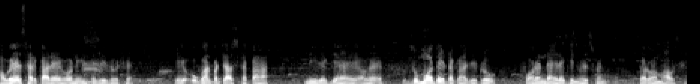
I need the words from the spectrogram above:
હવે સરકારે એવો નિર્ણય લીધો છે કે ઓગણપચાસ ટકાની જગ્યાએ હવે ચુમ્મોતેર ટકા જેટલું ફોરેન ડાયરેક્ટ ઇન્વેસ્ટમેન્ટ કરવામાં આવશે.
